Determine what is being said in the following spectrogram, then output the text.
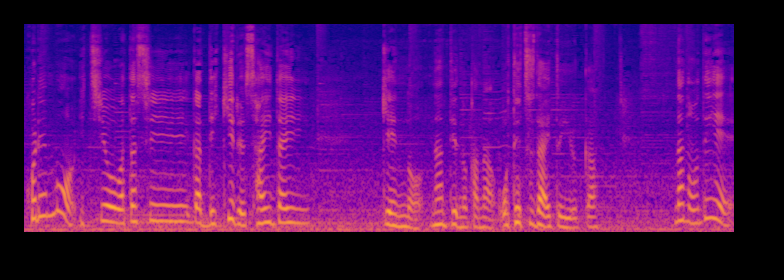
これも一応私ができる最大限の何て言うのかなお手伝いというかなので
